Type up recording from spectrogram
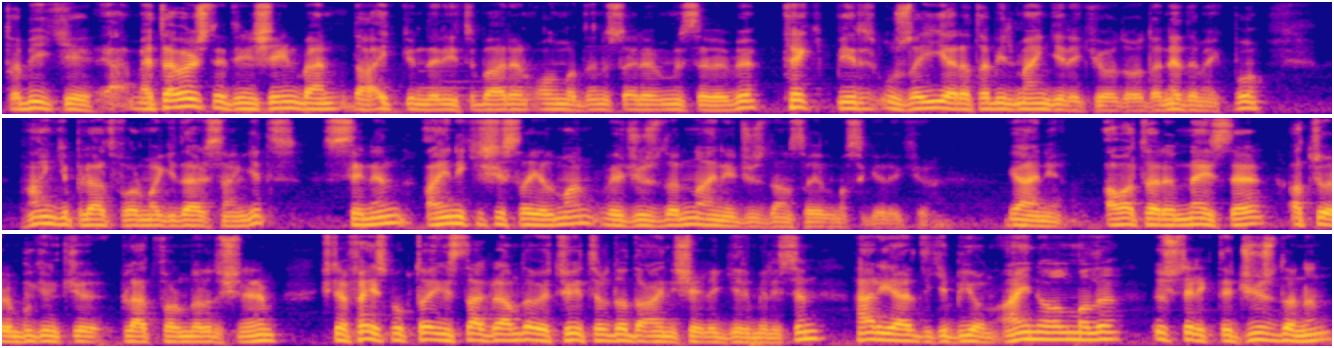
tabii ki ya Metaverse dediğin şeyin ben daha ilk günden itibaren olmadığını söylememin sebebi tek bir uzayı yaratabilmen gerekiyordu orada. Ne demek bu? Hangi platforma gidersen git senin aynı kişi sayılman ve cüzdanın aynı cüzdan sayılması gerekiyor. Yani avatarın neyse atıyorum bugünkü platformları düşünelim. İşte Facebook'ta, Instagram'da ve Twitter'da da aynı şeyle girmelisin. Her yerdeki biyon aynı olmalı. Üstelik de cüzdanın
